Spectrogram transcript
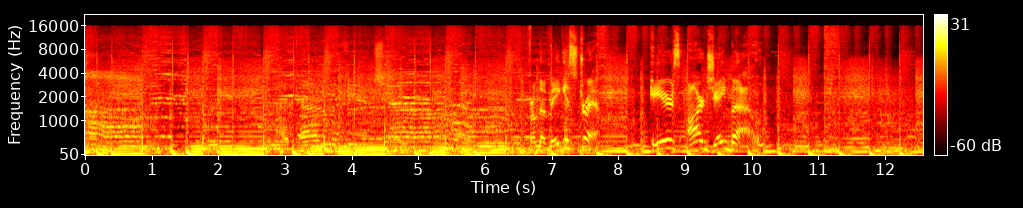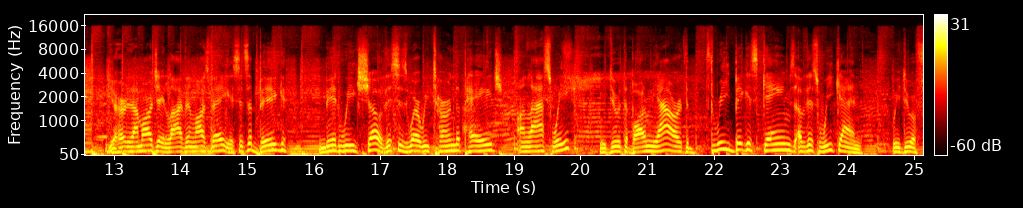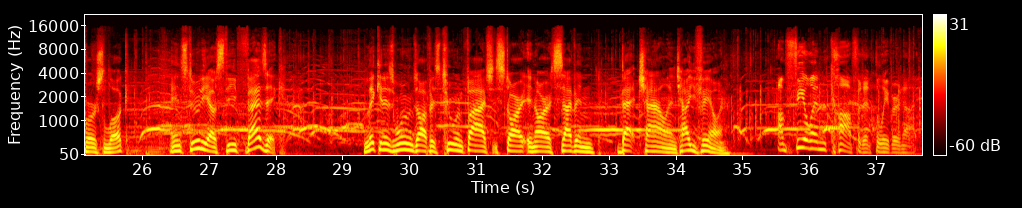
From the Vegas Strip, here's RJ Bell. You heard it. I'm RJ live in Las Vegas. It's a big midweek show. This is where we turn the page on last week. We do at the bottom of the hour the three biggest games of this weekend. We do a first look. In studio, Steve Fezzik licking his wounds off his two and five start in our seven bet challenge. How you feeling? I'm feeling confident, believe it or not.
